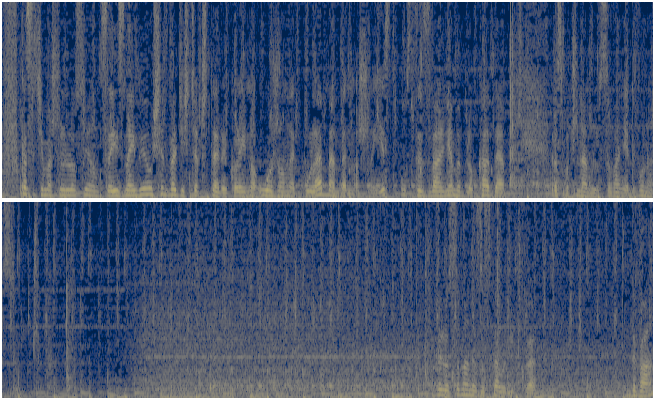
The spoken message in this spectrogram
W kasecie maszyny losującej znajdują się 24 kolejno ułożone kule. Bęben maszyny jest pusty. Zwalniamy blokadę. Rozpoczynamy losowanie 12 liczb. Wylosowane zostały liczby 2,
